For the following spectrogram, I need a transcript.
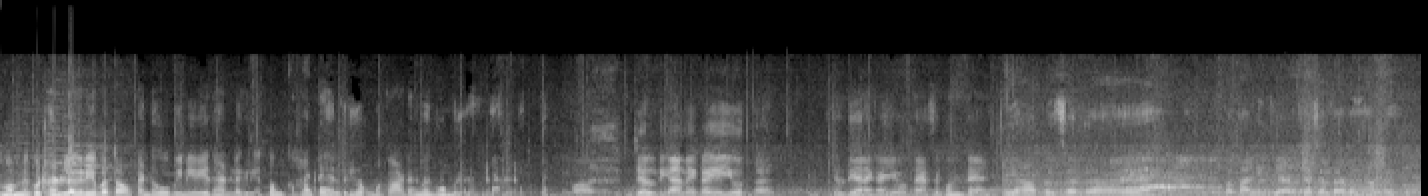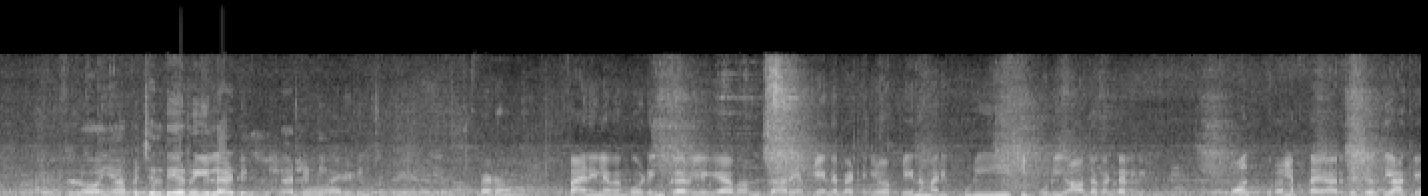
मम्मी को ठंड लग रही है बताओ। ठंड हो भी नहीं रही है ठंड लग रही है। तुम कहाँ टहल रही हो? गार्डन में घूम रहे हो। जल्दी आने का यही होता है। जल्दी आने का ये होता है ऐसे घूमते हैं? यहाँ पे चल रहा है पता नहीं क्या क्या चल रहा है यहाँ पे? लो यहाँ पे चल रही है रील एडिटिंग एडिटिंग चल रही है बैठो हमने फाइनली हमें बोर्डिंग कर लिया। अब हम जा रहे हैं प्लेन में बैठने के लिए और प्लेन हमारी पूरी की पूरी आधा घंटा लेट। बहुत बुरा लगता है यार कि जल्दी आके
